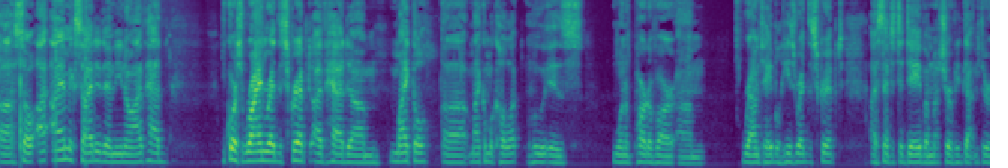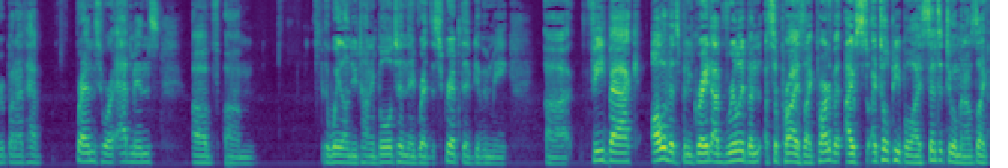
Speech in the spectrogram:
uh, so I, I am excited, and you know, I've had, of course, Ryan read the script. I've had um, Michael, uh, Michael McCulloch, who is one of part of our um, roundtable. He's read the script. I sent it to Dave. I'm not sure if he's gotten through it, but I've had friends who are admins of um, the Weyland Yutani Bulletin. They've read the script. They've given me uh, feedback. All of it's been great. I've really been surprised. Like part of it, I I told people I sent it to them, and I was like,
